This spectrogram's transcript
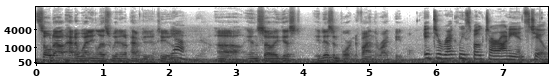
sold out, had a waiting list. We ended up having to do two. Yeah. Uh, and so it just it is important to find the right people. It directly spoke to our audience too.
